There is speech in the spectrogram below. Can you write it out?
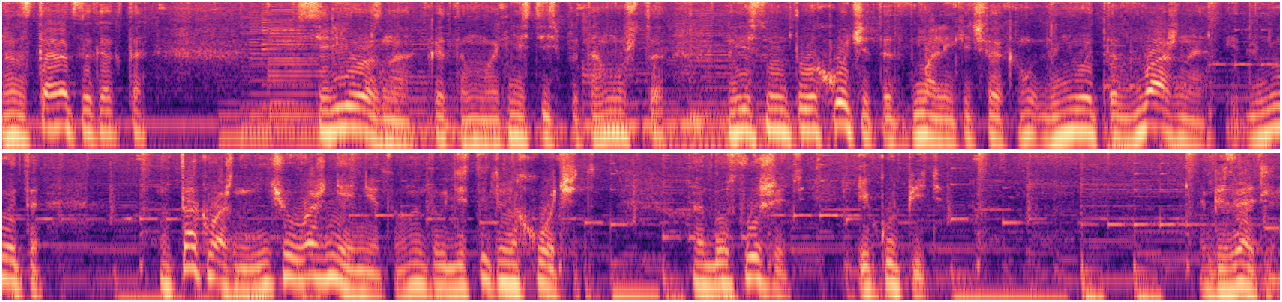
Надо стараться как-то серьезно к этому отнестись, потому что, ну, если он этого хочет, этот маленький человек, ну, для него это важно, и для него это ну, так важно, ничего важнее нет. Он этого действительно хочет. Надо услышать и купить. Обязательно.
